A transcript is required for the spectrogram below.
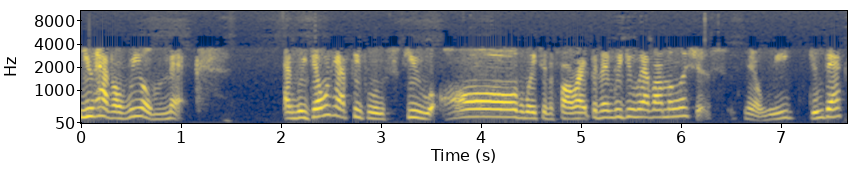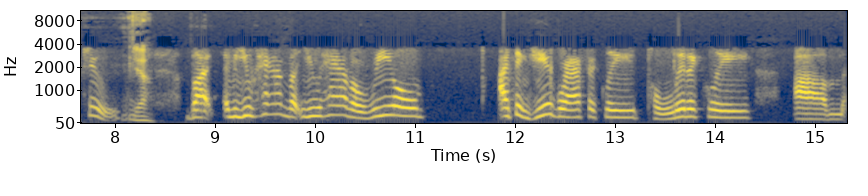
you have a real mix. And we don't have people who skew all the way to the far right, but then we do have our militias you know, we do that too. Yeah. But I mean, you have a, you have a real, I think geographically, politically, um,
